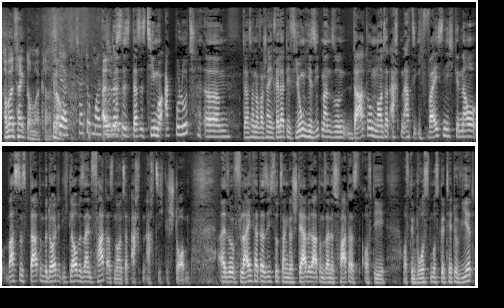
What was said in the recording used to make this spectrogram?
Aber zeig doch mal, klar. Genau. ja, zeig doch mal. Also das ist, das ist Timur Akbulut. Ähm, da ist er noch wahrscheinlich relativ jung. Hier sieht man so ein Datum, 1988. Ich weiß nicht genau, was das Datum bedeutet. Ich glaube, sein Vater ist 1988 gestorben. Also vielleicht hat er sich sozusagen das Sterbedatum seines Vaters auf, die, auf den Brustmuskel tätowiert.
